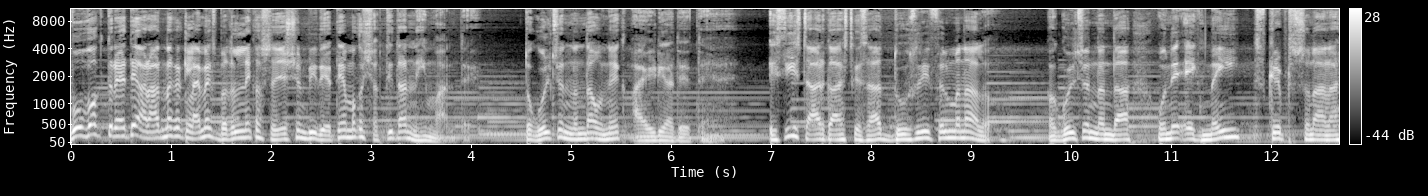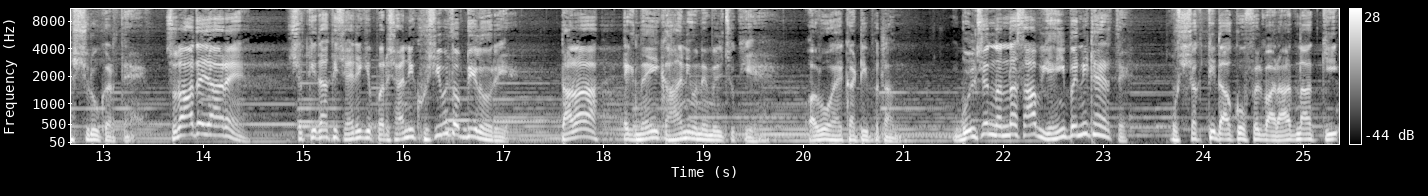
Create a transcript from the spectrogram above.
वो वक्त रहते आराधना का क्लाइमैक्स बदलने का सजेशन भी देते हैं, मगर शक्तिदा नहीं मानते। तो गुलशन नंदा उन्हें एक आइडिया देते हैं। इसी स्टार कास्ट के साथ दूसरी फ़िल्म बना लो। और गुलशन नंदा उन्हें एक नई स्क्रिप्ट सुनाना शुरू करते हैं। सुनाते जा रहे हैं। शकीदा के चेहरे की परेशानी खुशी में तब्दील हो रही है। दादा, एक नई कहानी उन्हें मिल चुकी है, और वो है कटी पतंग गुलशन नंदा साहब यहीं पे नहीं ठहरते। वो शक्तिदा को फ़िल्म आराधना की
